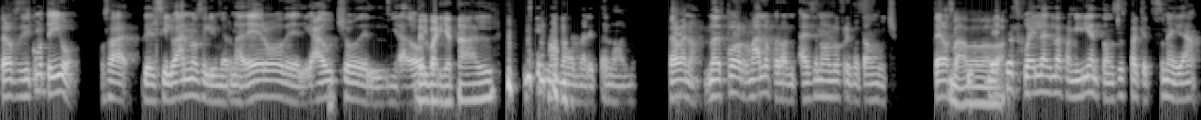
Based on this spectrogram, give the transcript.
Pero pues así como te digo, o sea, del silvanos, del invernadero, del gaucho, del mirador. Del varietal. no, no, el varietal no, Pero bueno, no es por malo, pero a ese no lo frecuentamos mucho. Pero Va, va, va, de esta escuela es la familia, entonces, para que te des una idea.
